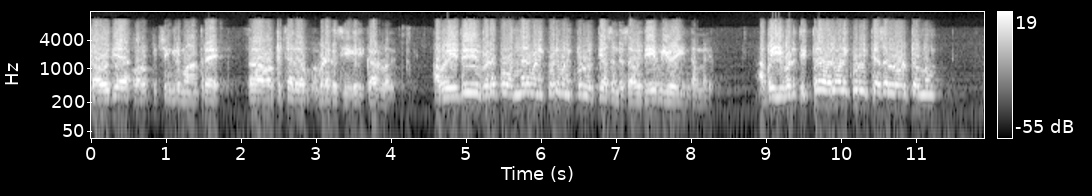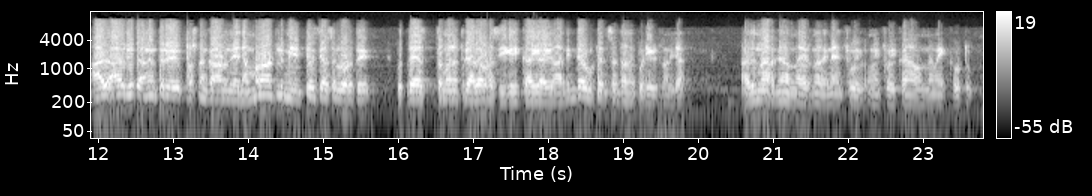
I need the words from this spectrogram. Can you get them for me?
സൗദിയെ ഉറപ്പിച്ചെങ്കിൽ മാത്രമേ ഉറപ്പിച്ചാൽ ഇവിടെയൊക്കെ സ്വീകരിക്കാറുള്ളത്. അപ്പൊ ഇത് ഇവിടെ ഇപ്പൊ ഒന്നര മണിക്കൂർ മണിക്കൂർ വ്യത്യാസമുണ്ട് സൗദിയും യു എയും തമ്മിൽ അപ്പൊ ഇവിടുത്തെ ഇത്ര ഒരു മണിക്കൂർ വ്യത്യാസമുള്ളവർക്കൊന്നും ആ ആ ഒരു അങ്ങനത്തെ ഒരു പ്രശ്നം കാണുന്നില്ല. നമ്മുടെ നാട്ടിൽ മിനിറ്റ് വ്യത്യാസമുള്ളവർക്ക് ഉദ്ദേശമാനത്തിൽ അത് അവിടെ സ്വീകരിക്കായി അതിന്റെ ടെൻഷൻ തന്നെ പിടികിട്ടുന്നില്ല. അതെന്ന് അറിഞ്ഞ നന്നായിരുന്നു. അതിനെ ഞാൻ ചോദി- ചോദിക്കാനാ വന്ന മൈക്കോട്ടും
